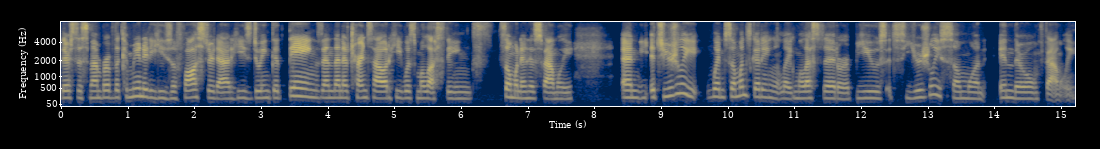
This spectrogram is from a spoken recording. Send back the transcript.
there's this member of the community he's a foster dad he's doing good things and then it turns out he was molesting someone in his family and it's usually when someone's getting like molested or abused it's usually someone in their own family.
